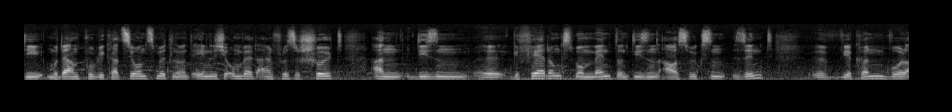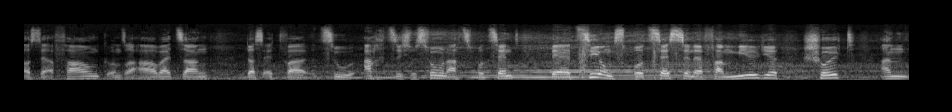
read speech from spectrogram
die modernen Publikationsmittel und ähnliche Umwelteinflüsse schuld an diesem äh, Gefährdungsmoment und diesen Auswüchsen sind. Äh, wir können wohl aus der Erfahrung unserer Arbeit sagen, dass etwa zu 80 bis 85 Prozent der Erziehungsprozesse in der Familie schuld an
